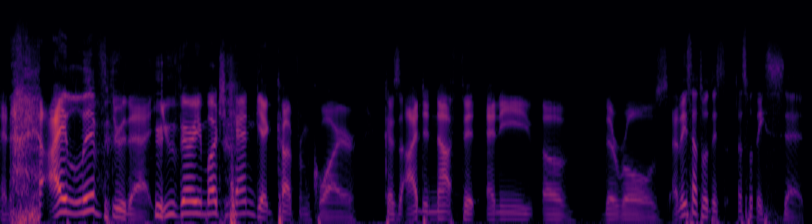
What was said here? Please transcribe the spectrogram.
and I, I lived through that. You very much can get cut from choir because I did not fit any of their roles. At least that's what they that's what they said.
